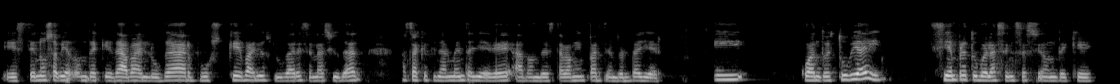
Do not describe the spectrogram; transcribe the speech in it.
este, no sabía dónde quedaba el lugar, busqué varios lugares en la ciudad hasta que finalmente llegué a donde estaban impartiendo el taller. Y cuando estuve ahí, siempre tuve la sensación de que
